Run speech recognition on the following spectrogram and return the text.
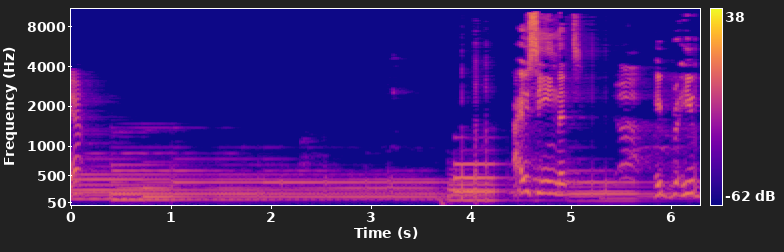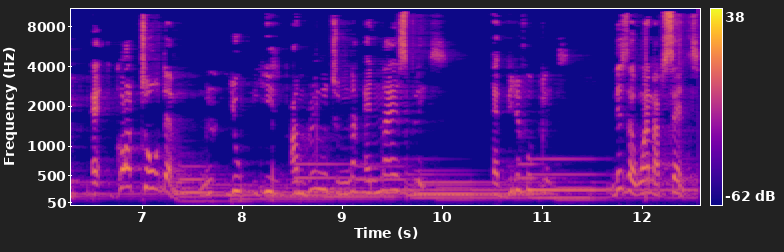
Yeah. Are you seeing it? He, he, eh, God told them, you, he, I'm bringing you to a nice place, a beautiful place. This is the one I've sent. This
